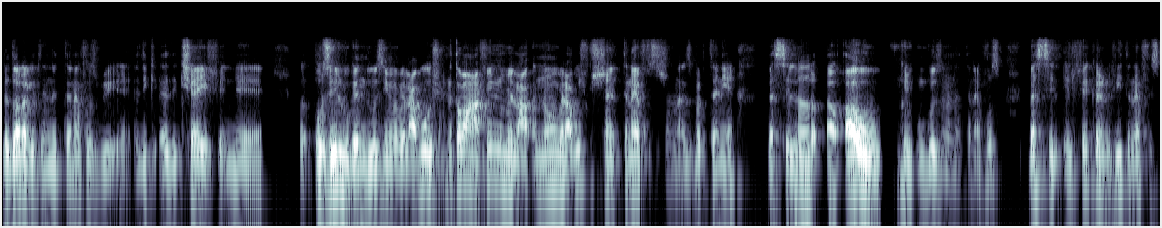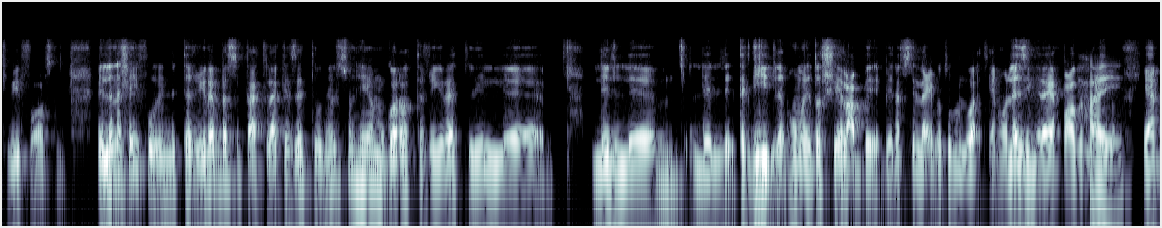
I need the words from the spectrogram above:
لدرجة إن التنافس بي... أديك أديك شايف إن أوزيل وجندوزي ما بيلعبوش. إحنا طبعا عارفين إن هم ما بيلعبوش مش عشان التنافس عشان أسباب تانية. بس ال... آه. أو ممكن يكون جزء من التنافس. بس ال- الفكرة إن في تنافس كبير في أرسنال. اللي أنا شايفه إن التغييرات بس بتاعت لاكازيت ونيلسون هي مجرد تغييرات لل لل للتجديد لأن هو ما يقدرش يلعب. بنفس اللعيبة طول الوقت. يعني هو لازم يريح بعض اللعيبة. يعني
